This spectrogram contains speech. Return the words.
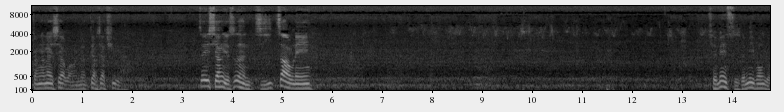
刚刚那下网要掉下去了。这一箱也是很急躁呢。前面死的蜜蜂有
